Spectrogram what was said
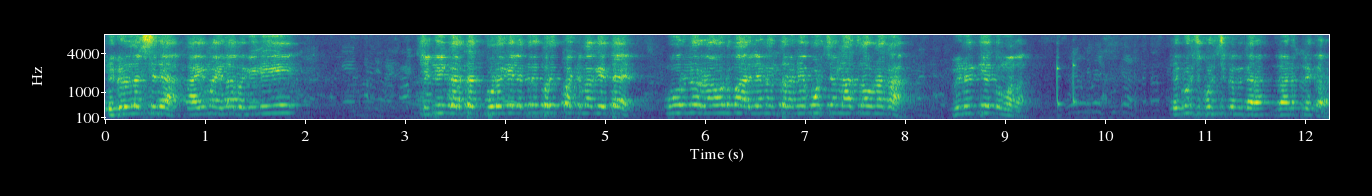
इकडे लक्ष द्या. काही महिला भगिनी चिटिंग करतात. पुढे गेले तरी परत पाठीमागे येत आहेत पूर्ण राऊंड मारल्यानंतर आणि पुढच्या नाच लावू नका. विनंती आहे तुम्हाला. हे खुर्ची खुर्ची कमी करा. गाणं प्ले करा.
